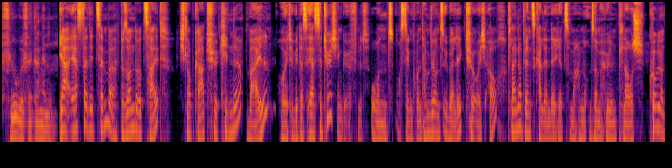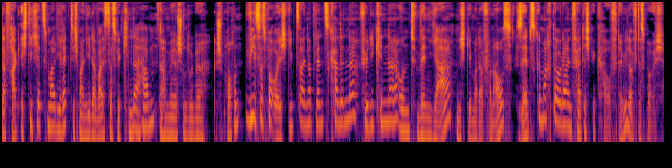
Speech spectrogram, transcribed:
Fluge vergangen. Ja, 1. Dezember, besondere Zeit. Ich glaube gerade für Kinder, weil Heute wird das erste Türchen geöffnet. Und aus dem Grund haben wir uns überlegt, für euch auch, kleinen Adventskalender hier zu machen in unserem Höhlenplausch. Kurbel, und da frage ich dich jetzt mal direkt. Ich meine, jeder weiß, dass wir Kinder haben. Da haben wir ja schon drüber gesprochen. Wie ist das bei euch? Gibt es einen Adventskalender für die Kinder? Und wenn ja, und ich gehe mal davon aus, selbstgemachter oder ein fertig gekaufter? Wie läuft das bei euch?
